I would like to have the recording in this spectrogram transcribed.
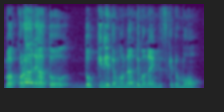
まあ、これはね、あと、ドッキリでも何でもないんですけども、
